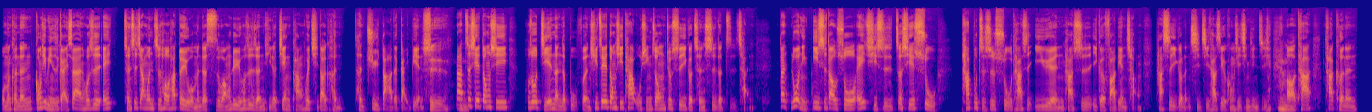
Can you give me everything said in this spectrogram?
我们可能空气品质改善，或是哎，城市降温之后，它对于我们的死亡率或是人体的健康会起到一个很很巨大的改变。是，嗯、那这些东西或者说节能的部分，其实这些东西它无形中就是一个城市的资产。但如果你意识到说，哎，其实这些树。它不只是树，它是医院，它是一个发电厂，它是一个冷气机，它是一个空气清净机。嗯、哦，它它可能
